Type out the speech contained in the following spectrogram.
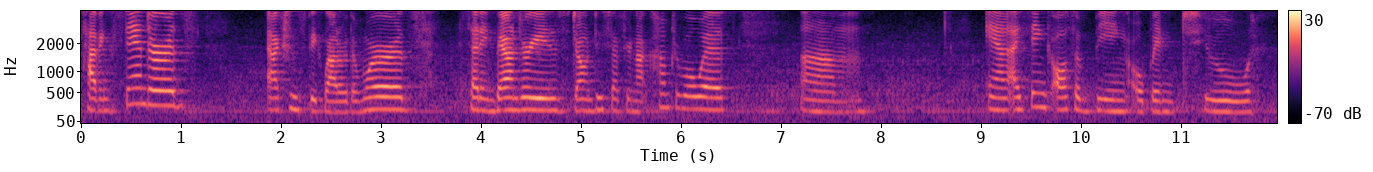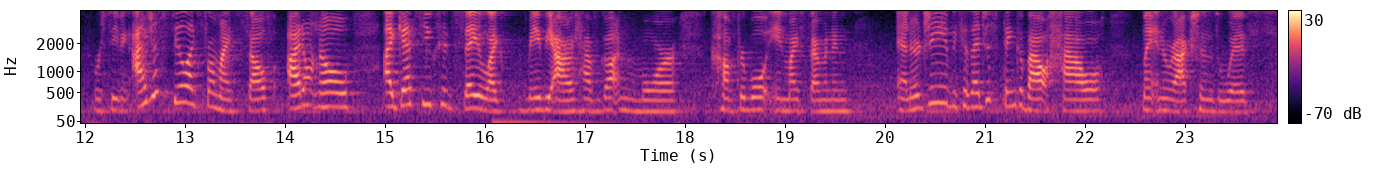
having standards, actions speak louder than words, setting boundaries, don't do stuff you're not comfortable with. Um and I think also being open to receiving. I just feel like for myself, I don't know. I guess you could say like maybe I have gotten more comfortable in my feminine energy because I just think about how my interactions with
